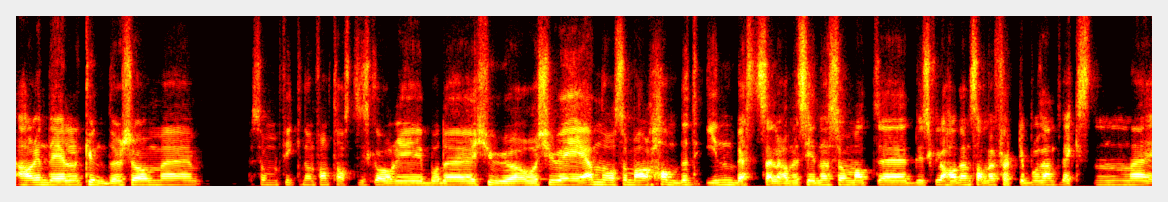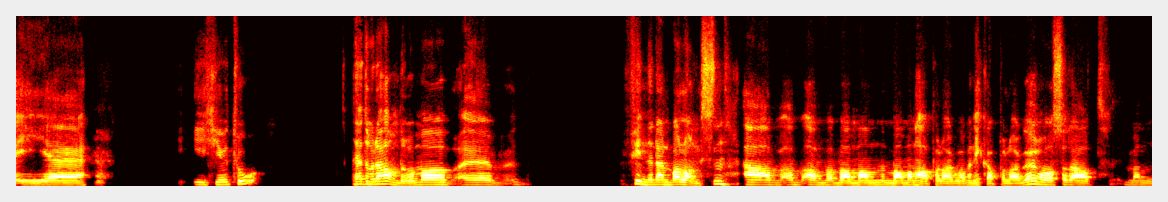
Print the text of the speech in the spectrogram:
jag har en del kunder som, eh, som fick noen fantastiske år i både 20 og 21, og som har handlet inn bestselgerne sine som at eh, du skulle ha den samme 40 veksten i, eh, i 22. Jeg tror det handler om å eh, finne den balansen av, av, av hva, man, hva, man, har på lager, hva man ikke har på lager, og også da at man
